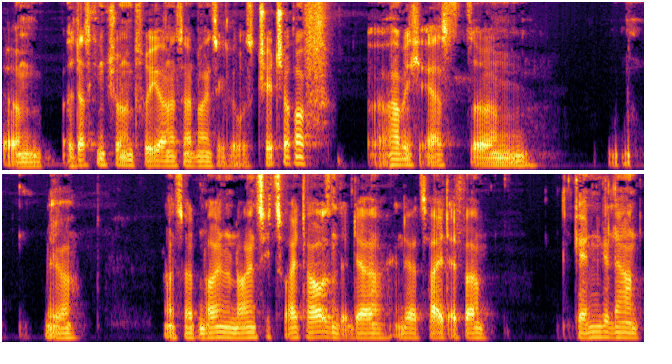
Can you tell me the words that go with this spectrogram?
Ähm, also das ging schon im Frühjahr 1990 los. Tschetscherow äh, habe ich erst ähm, ja 1999, 2000 in der in der Zeit etwa kennengelernt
